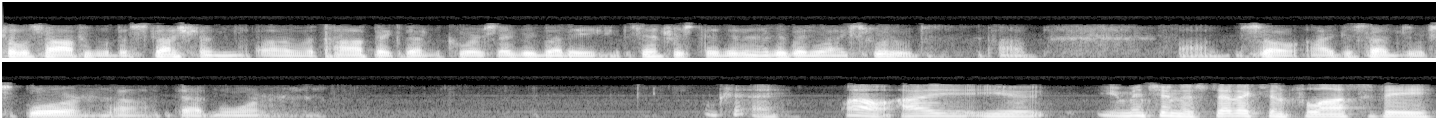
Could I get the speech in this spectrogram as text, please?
philosophical discussion of a topic that, of course, everybody is interested in. And everybody likes food. Um, um, so I decided to explore uh, that more. Okay. Wow. I you you mentioned aesthetics and philosophy,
